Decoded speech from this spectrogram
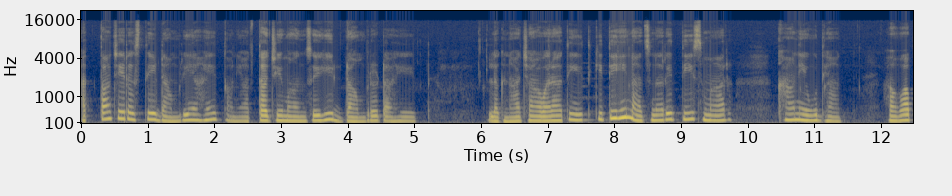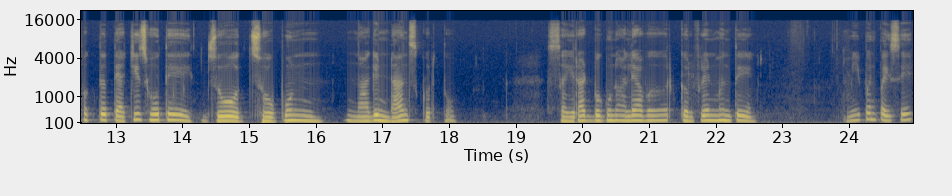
आत्ताचे रस्ते डांबरी आहेत आणि आत्ताची माणसेही डांबरट आहेत. लग्नाच्या आवारातीत कितीही नाचणारे तीस मार खान येऊ द्यात. हवा फक्त त्याचीच होते जो झोपून नागिन डान्स करतो. सैराट बघून आल्यावर गर्लफ्रेंड म्हणते मी पण पैसे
